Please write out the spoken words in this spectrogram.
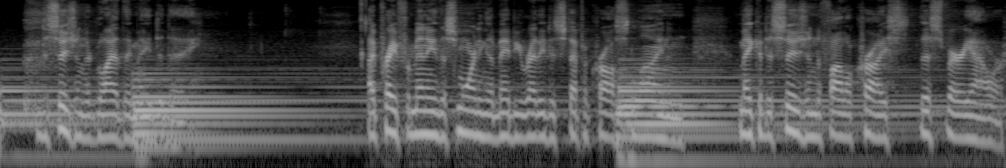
A decision they're glad they made today. I pray for many this morning that may be ready to step across the line and make a decision to follow Christ this very hour.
